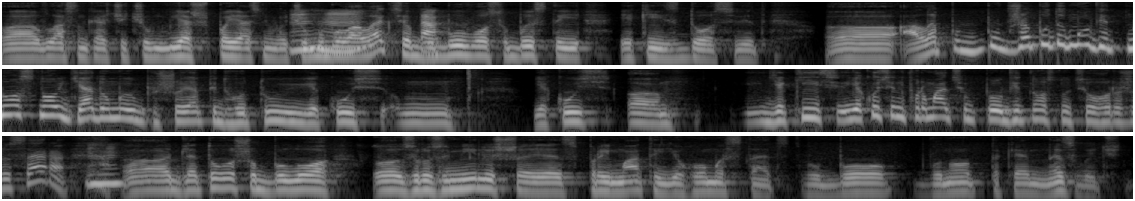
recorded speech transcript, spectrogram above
е, власне кажучи, чому я ж пояснював, чому Мгм, була лекція, бо так. був особистий якийсь досвід. Е, але бу- вже будемо відносно. Я думаю, що я підготую якусь, м, якусь, е, якісь, якусь інформацію про відносно цього режисера е, для того, щоб було е, зрозуміліше сприймати його мистецтво, бо воно таке незвичне.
